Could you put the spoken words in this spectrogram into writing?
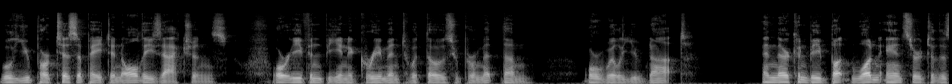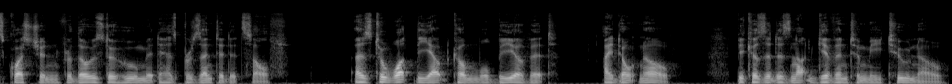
Will you participate in all these actions, or even be in agreement with those who permit them, or will you not? And there can be but one answer to this question for those to whom it has presented itself. As to what the outcome will be of it, I don't know, because it is not given to me to know.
